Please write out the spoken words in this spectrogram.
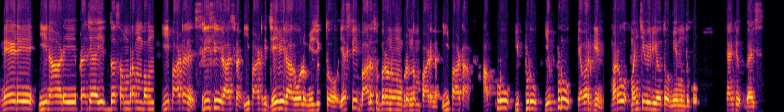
నేడే ఈనాడే ప్రజా యుద్ధ సంరంభం ఈ పాటని శ్రీశ్రీ రాసిన ఈ పాటకి జేవి రాఘవులు మ్యూజిక్తో ఎస్వి బాలసుబ్రహ్మణ్యం బృందం పాడిన ఈ పాట అప్పుడు ఇప్పుడు ఎప్పుడు ఎవర్ మరో మంచి వీడియోతో మీ ముందుకు. Thank you guys.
